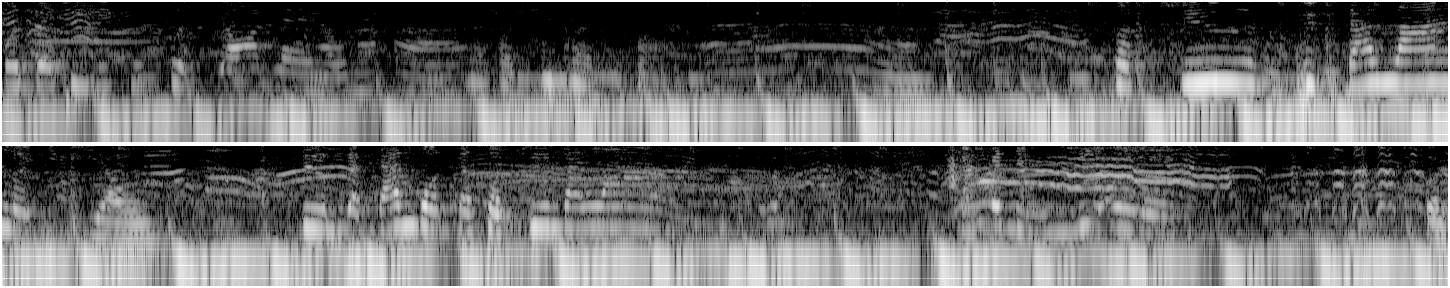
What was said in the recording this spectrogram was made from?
บนเวทีนี้คือสุดยอดแล้วนะคะไหนขอชิมหน่อยดีกว่าอ่าสดชื่นถึงด้านล่างเลยทีเดียว ดื่มจากด้านบนแต่สดชื่นด้านล่าง มันเป็นอย่างนี้นี่เอง สด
